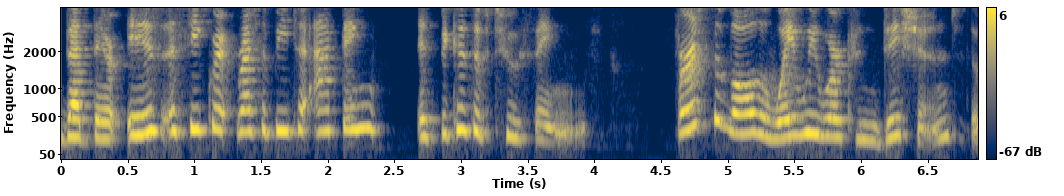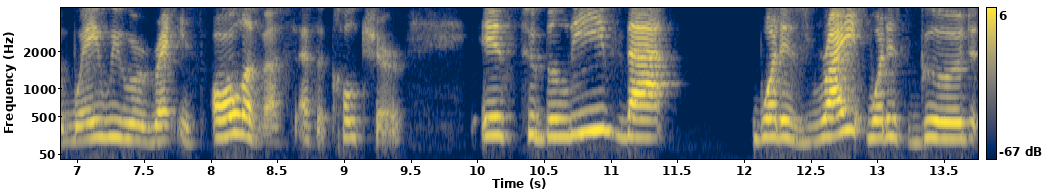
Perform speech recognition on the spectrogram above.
that there is a secret recipe to acting is because of two things. First of all, the way we were conditioned, the way we were raised, all of us as a culture, is to believe that what is right, what is good,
